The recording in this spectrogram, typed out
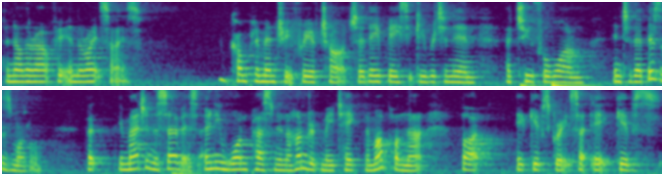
another outfit in the right size. Complimentary, free of charge. So they've basically written in a two for one into their business model. But imagine the service. Only one person in a hundred may take them up on that, but it gives great it gives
